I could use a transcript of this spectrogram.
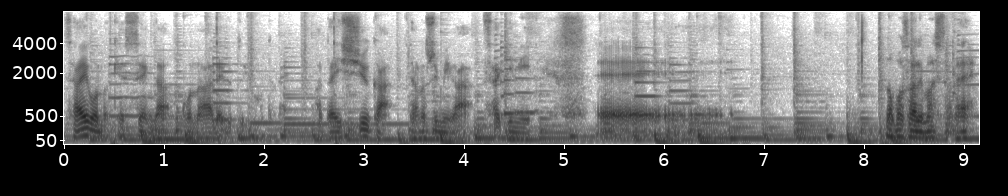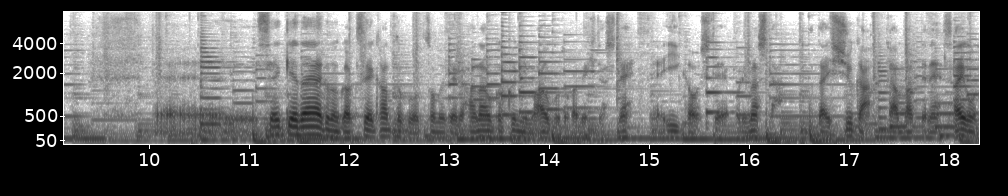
最後の決戦が行われるということで、また1週間楽しみが先に、えー、伸ばされましたね。成蹊大学の学生監督を務めている花岡君にも会うことができたしね、いい顔しておりました。また1週間頑張ってね、最後の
